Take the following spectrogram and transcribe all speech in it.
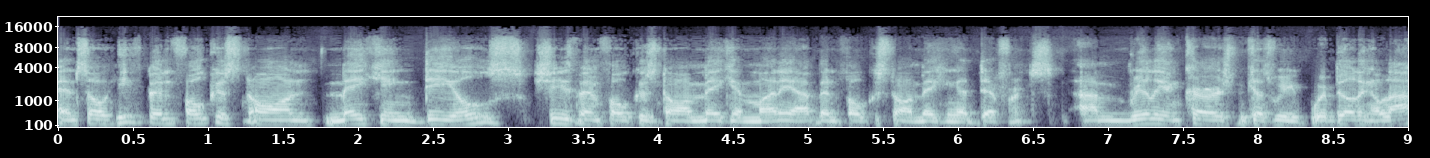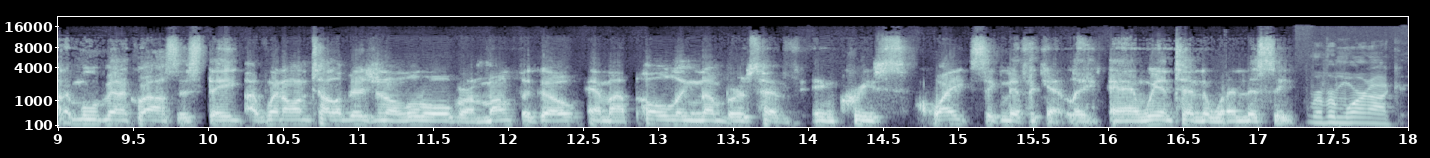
And so he's been focused on making deals. She's been focused on making money. I've been focused on making a difference. I'm really encouraged because we, we're building a lot of movement across the state. I went on television a little over a month ago, and my polling numbers have increased quite significantly. And we intend to win this seat. Reverend Warnock,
